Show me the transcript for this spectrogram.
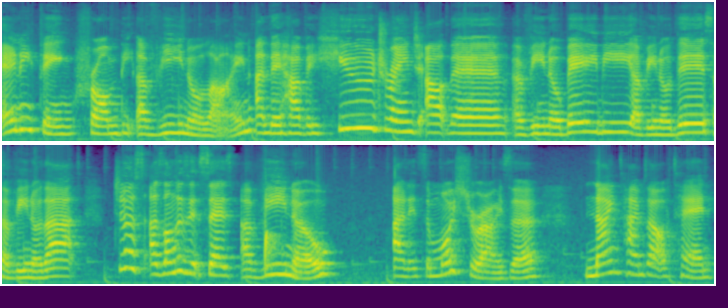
anything from the Aveeno line and they have a huge range out there, Aveeno Baby, Aveeno this, Aveeno that. Just as long as it says Aveeno, and it's a moisturizer, nine times out of 10,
